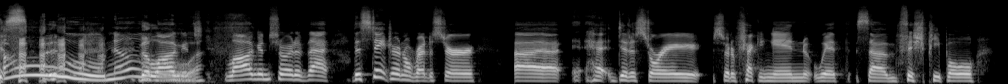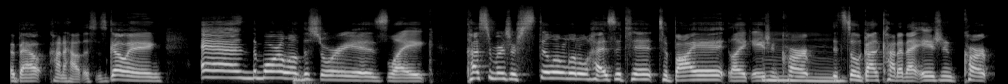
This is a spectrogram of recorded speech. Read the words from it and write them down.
Oh no! the long and, long and short of that, the State Journal Register uh, ha- did a story sort of checking in with some fish people about kind of how this is going. And the moral of the story is like customers are still a little hesitant to buy it. Like Asian carp, Mm. it's still got kind of that Asian carp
